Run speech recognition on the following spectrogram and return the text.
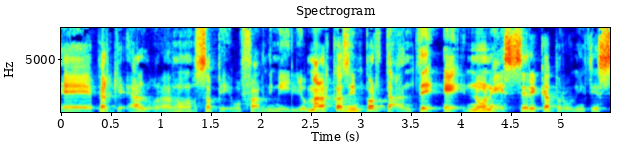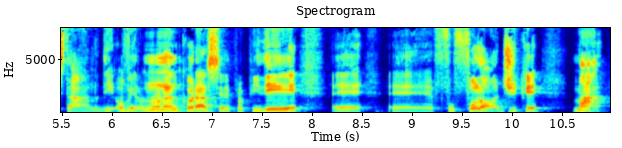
eh, perché allora non sapevo far di meglio. Ma la cosa importante è non essere caproni testardi, ovvero non ancorarsi alle proprie idee eh, eh, fuffologiche, ma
